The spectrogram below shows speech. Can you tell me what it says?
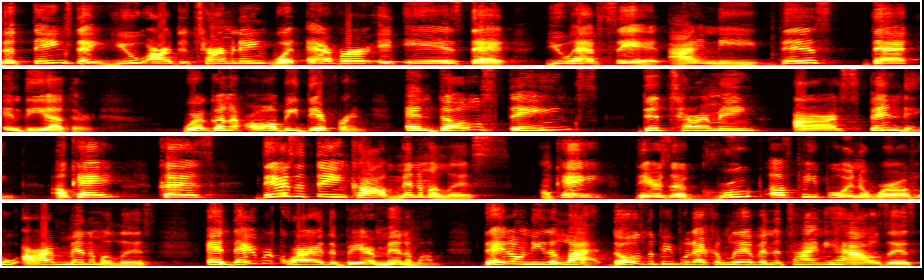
The things that you are determining, whatever it is that you have said, I need this, that, and the other. We're going to all be different. And those things determine our spending, okay? Because there's a thing called minimalists, okay? There's a group of people in the world who are minimalists and they require the bare minimum. They don't need a lot. Those are people that can live in the tiny houses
